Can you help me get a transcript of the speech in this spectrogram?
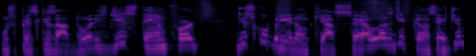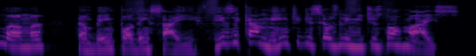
Os pesquisadores de Stanford descobriram que as células de câncer de mama também podem sair fisicamente de seus limites normais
